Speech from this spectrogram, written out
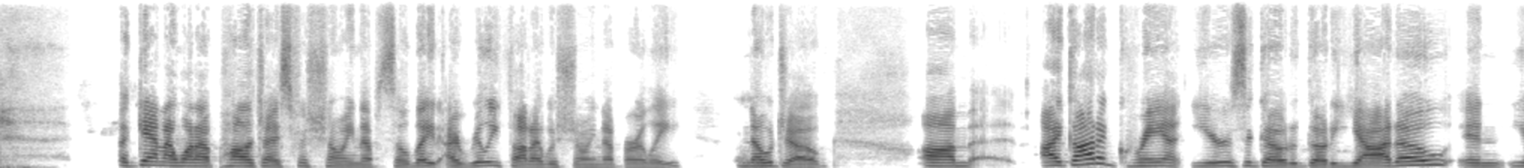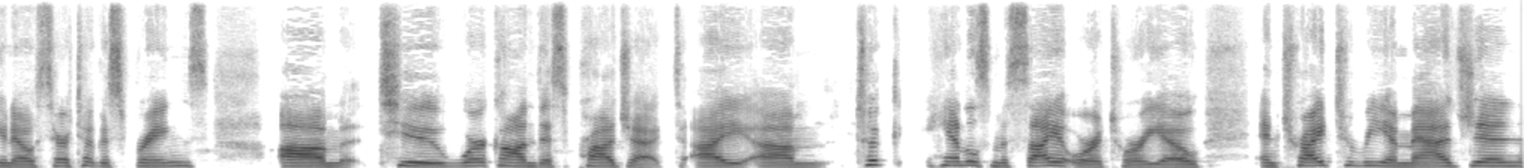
again, I want to apologize for showing up so late. I really thought I was showing up early. No joke. Um, I got a grant years ago to go to Yaddo in, you know, Saratoga Springs um, to work on this project. I um, took Handel's Messiah Oratorio and tried to reimagine,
